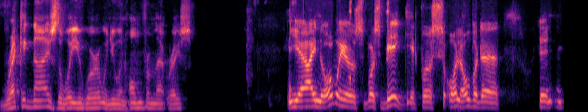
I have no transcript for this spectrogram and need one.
recognized the way you were when you went home from that race? Yeah, I Norway was, was big. It was all over the the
